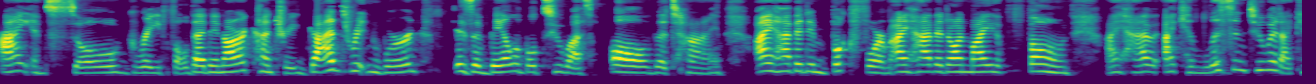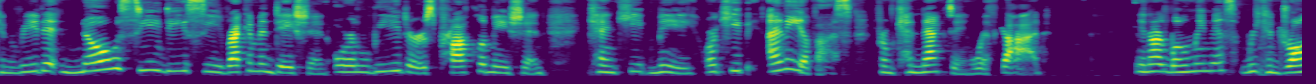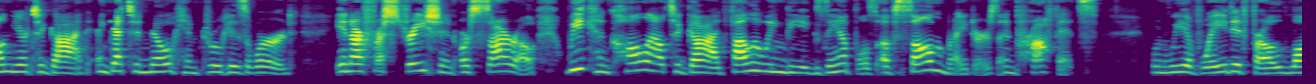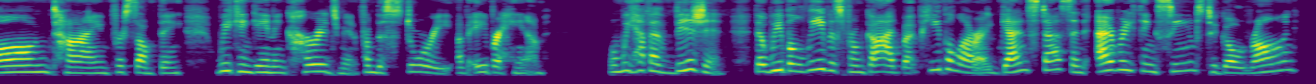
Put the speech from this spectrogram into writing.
I am so grateful that in our country, God's written word is available to us all the time. I have it in book form. I have it on my phone. I have I can listen to it, I can read it. No CDC recommendation or leader's proclamation can keep me or keep any of us from connecting with God. In our loneliness, we can draw near to God and get to know him through his word in our frustration or sorrow, we can call out to God following the examples of psalm writers and prophets. When we have waited for a long time for something, we can gain encouragement from the story of Abraham. When we have a vision that we believe is from God, but people are against us and everything seems to go wrong,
